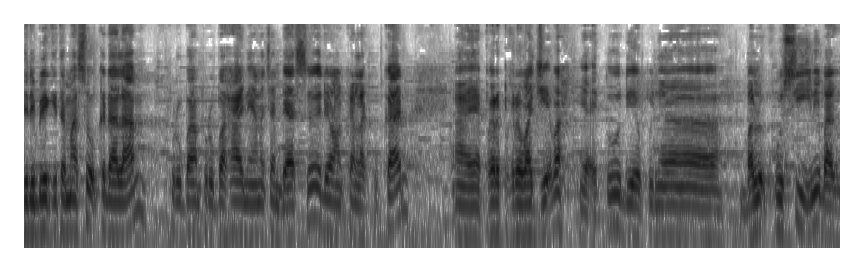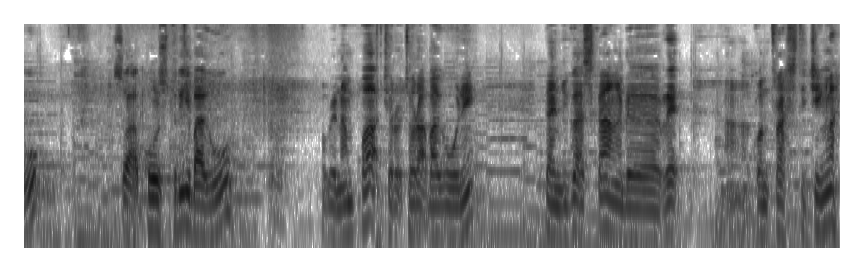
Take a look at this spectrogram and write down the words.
Jadi bila kita masuk ke dalam perubahan-perubahan yang macam biasa dia orang akan lakukan uh, perkara-perkara wajib lah iaitu dia punya balut kursi ini baru. So upholstery baru. Boleh nampak corak-corak baru ni. Dan juga sekarang ada red uh, contrast stitching lah.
